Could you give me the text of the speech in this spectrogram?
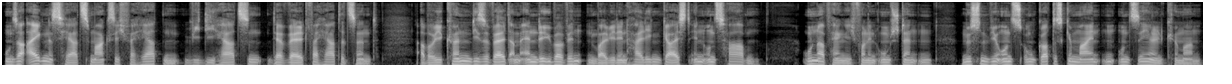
Unser eigenes Herz mag sich verhärten, wie die Herzen der Welt verhärtet sind, aber wir können diese Welt am Ende überwinden, weil wir den Heiligen Geist in uns haben. Unabhängig von den Umständen müssen wir uns um Gottes Gemeinden und Seelen kümmern.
